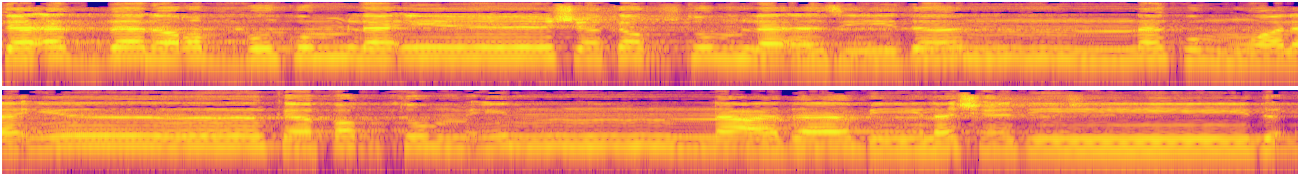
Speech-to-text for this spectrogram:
تأذن ربكم لئن شكرتم لأزيدنكم ولئن كفرتم إن عذابي لشديد.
